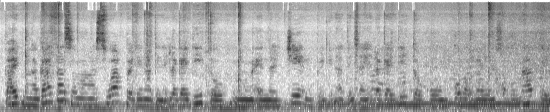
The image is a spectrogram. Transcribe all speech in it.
kahit mga gatas o mga swak, pwede natin ilagay dito. Yung mga energin, pwede natin siya ilagay dito. Kung puno na yung sabon natin,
